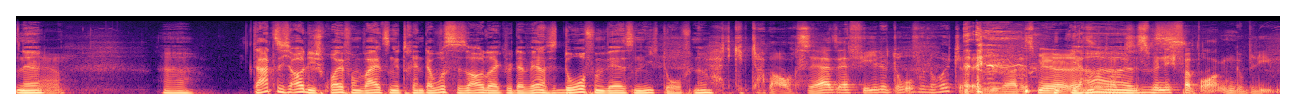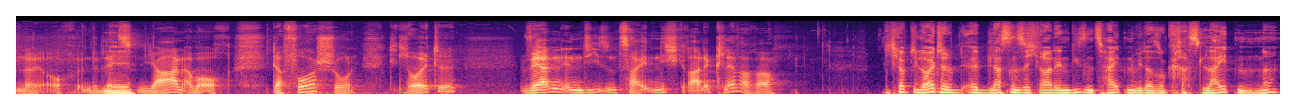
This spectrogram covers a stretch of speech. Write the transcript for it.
Ne? Ja. Da hat sich auch die Spreu vom Weizen getrennt. Da wusste es auch direkt wieder, wer ist doof und wer ist nicht doof. Ne? Es gibt aber auch sehr, sehr viele doofe Leute. Benny. Das ist mir, Ja, also, das ist mir nicht verborgen geblieben. Ne? Auch in den Nee. letzten Jahren, aber auch davor schon. Die Leute werden in diesen Zeiten nicht gerade cleverer. Ich glaube, die Leute äh, lassen sich gerade in diesen Zeiten wieder so krass leiten. Ne?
